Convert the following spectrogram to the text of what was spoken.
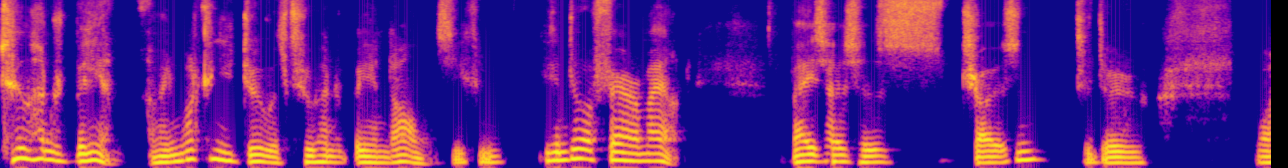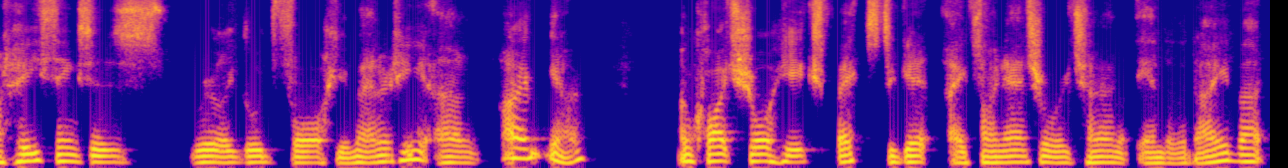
200 billion. I mean, what can you do with 200 billion dollars? You can, you can do a fair amount. Bezos has chosen to do what he thinks is really good for humanity. And I, you know, I'm quite sure he expects to get a financial return at the end of the day, but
